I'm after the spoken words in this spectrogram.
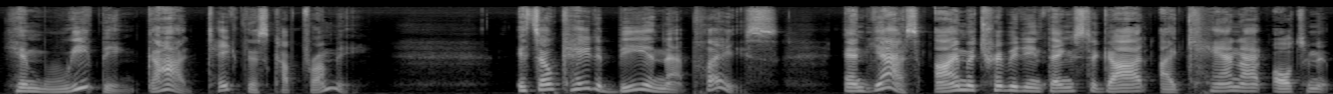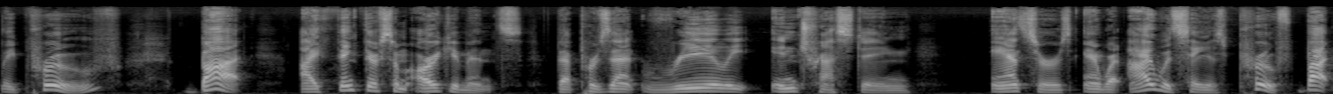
him weeping, God, take this cup from me. It's okay to be in that place. And yes, I'm attributing things to God I cannot ultimately prove, but I think there's some arguments that present really interesting answers and what I would say is proof. But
